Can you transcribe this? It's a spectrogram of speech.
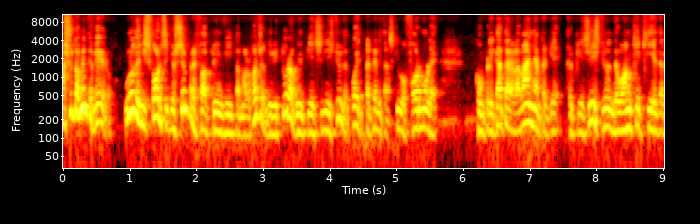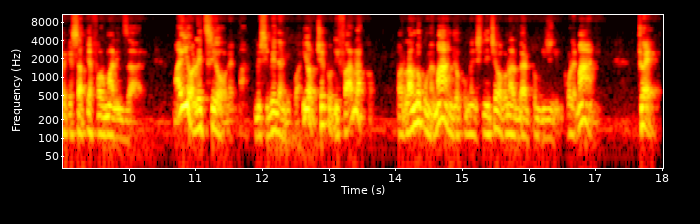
Assolutamente vero. Uno degli sforzi che ho sempre fatto in vita, ma lo faccio addirittura con i PhD student, poi per carità scrivo formule complicate alla lavagna perché al PhD student devo anche chiedere che sappia formalizzare ma io lezione, ma come si vede anche qua, io cerco di farla parlando come mangio, come si diceva con Alberto Bisini, con le mani. Cioè,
